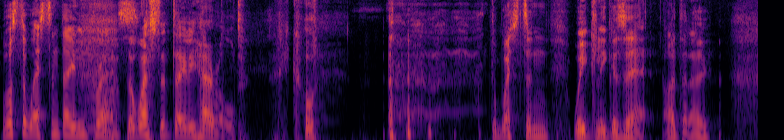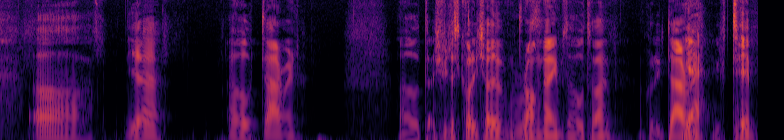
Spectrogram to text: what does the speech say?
what's the Western Daily Press The Western Daily Herald. Called the Western Weekly Gazette I don't know Oh, yeah. Oh, Darren. Oh, Da- should we just call each other wrong names the whole time? I'll call you Darren. Yeah. You Tim.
